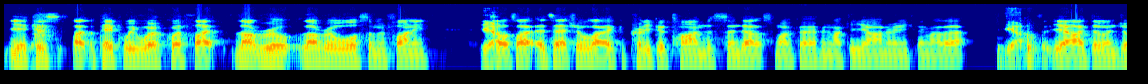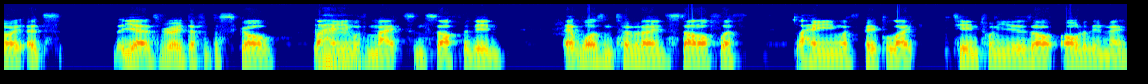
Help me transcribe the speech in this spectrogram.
yeah, because like the people we work with, like they're real, they're real awesome and funny. Yeah. So it's like it's actually like a pretty good time to sit down at smoko having like a yarn or anything like that. Yeah. So, yeah, I do enjoy it. It's yeah, it's very different to school, like mm. hanging with mates and stuff. But then it was intimidating to start off with, like hanging with people like 10, 20 years old, older than me.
